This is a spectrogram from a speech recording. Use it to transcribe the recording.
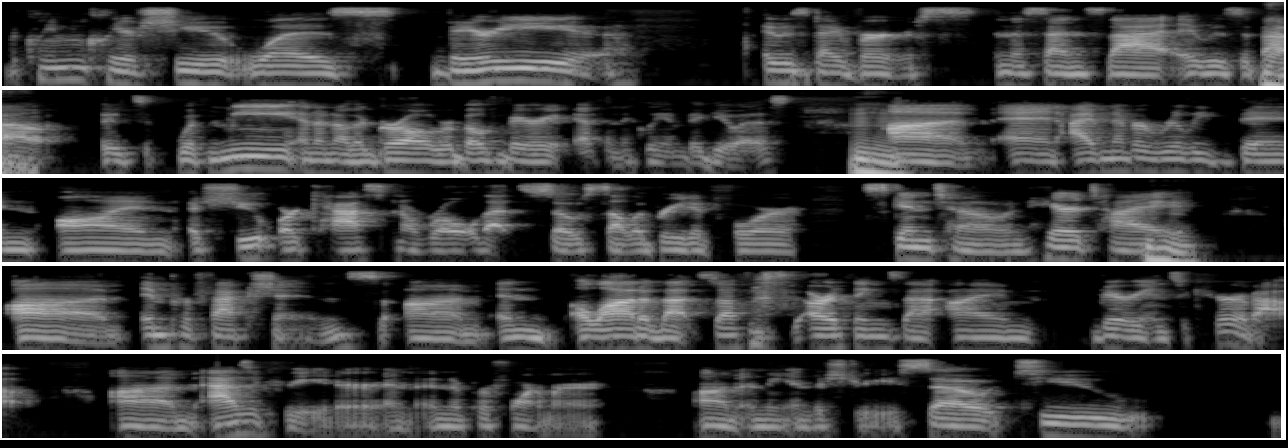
the Clean and Clear shoot was very, it was diverse in the sense that it was about it's with me and another girl. We're both very ethnically ambiguous. Mm-hmm. Um, and I've never really been on a shoot or cast in a role that's so celebrated for skin tone, hair type, mm-hmm. um, imperfections. Um, and a lot of that stuff is, are things that I'm very insecure about um, as a creator and, and a performer um, in the industry. So to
